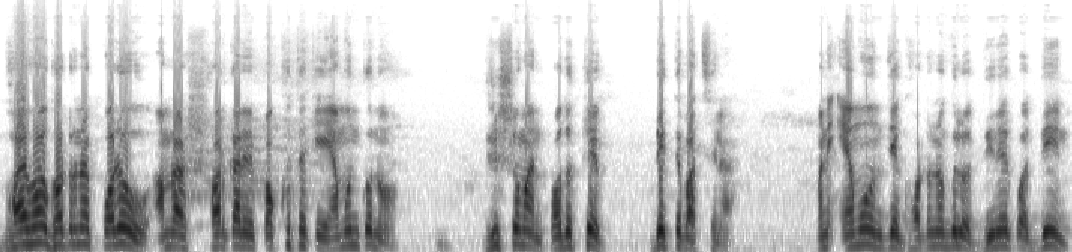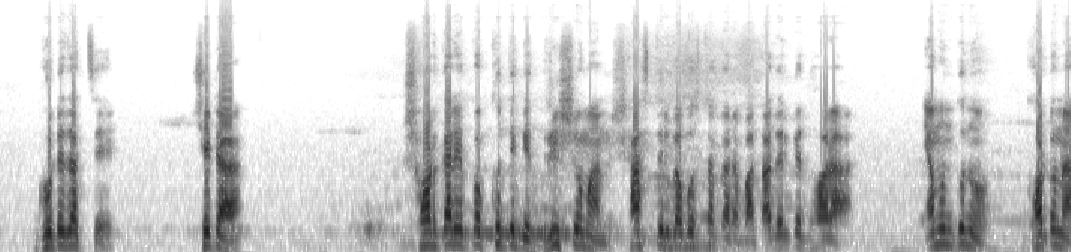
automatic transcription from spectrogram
ভয়াবহ ঘটনার পরেও আমরা সরকারের পক্ষ থেকে এমন কোনো দৃশ্যমান পদক্ষেপ দেখতে পাচ্ছি না। মানে এমন যে ঘটনাগুলো দিনের পর দিন ঘটে যাচ্ছে, সেটা সরকারের পক্ষ থেকে দৃশ্যমান শাস্তির ব্যবস্থা করা বা তাদেরকে ধরা এমন কোনো ঘটনা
